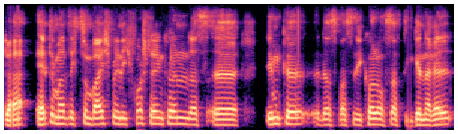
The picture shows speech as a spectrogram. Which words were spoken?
da hätte man sich zum Beispiel nicht vorstellen können, dass äh, Imke, das was Nicole auch sagt, generell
